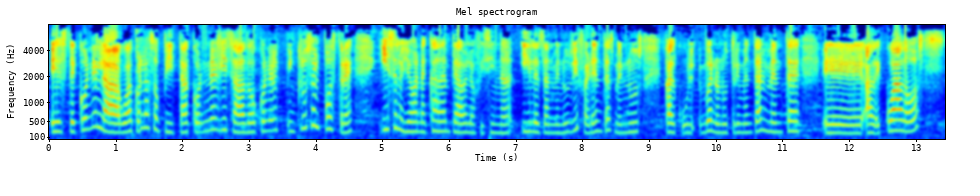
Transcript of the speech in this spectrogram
este, con el agua, con la sopita, con el guisado, con el, incluso el postre y se lo llevan a cada empleado de la oficina y les dan menús diferentes, menús bueno, nutrimentalmente eh, adecuados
